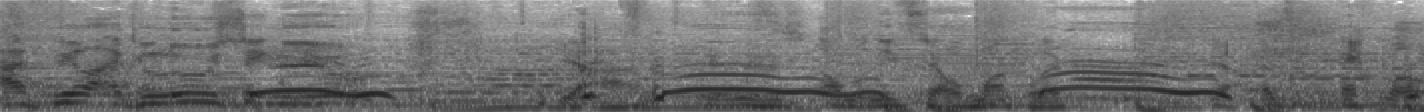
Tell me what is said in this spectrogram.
I feel like losing you. Ja, het is allemaal niet zo makkelijk. Ja, het is echt wel...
